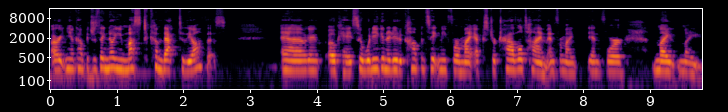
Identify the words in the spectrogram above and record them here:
are you know companies say no you must come back to the office. And I'm going, okay so what are you going to do to compensate me for my extra travel time and for my and for my my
